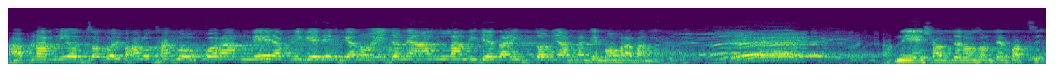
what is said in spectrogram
আপনার নিয়ত যতই ভালো থাকো কোরআন নেই, আপনি গেলেন কেন? এই জন্য আল্লাহ নিজে দায়িত্ব নিয়ে আপনাকে গমরা বানিয়ে দেবে। আপনি এই শব্দের ওজন টের পাচ্ছেন?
